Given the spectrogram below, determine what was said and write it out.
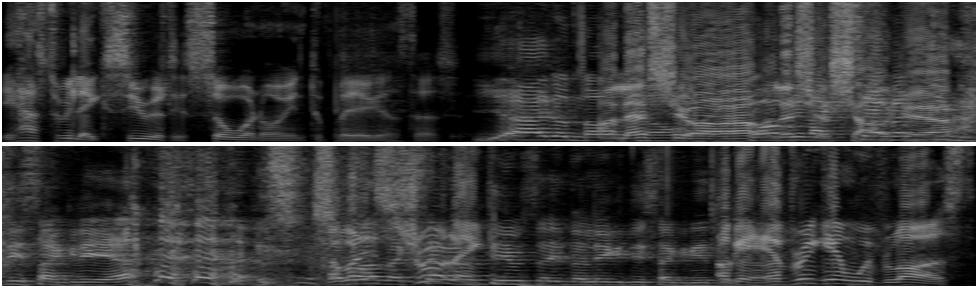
It has to be like seriously so annoying to play against us. Yeah, I don't know. Unless you you know, are- probably unless like you're seven Schalke, teams disagree. Yeah. About it's like true, seven like- teams in the league disagree. Okay, that. every game we've lost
